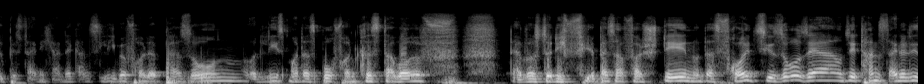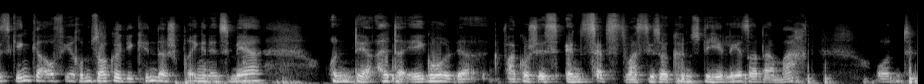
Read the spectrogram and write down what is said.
Du bist eigentlich eine ganz liebevolle Person und lies mal das Buch von Christa Wolf, da wirst du dich viel besser verstehen und das freut sie so sehr und sie tanzt eine Liskinke auf ihrem Sockel, die Kinder springen ins Meer und der alter Ego, der Quackusch ist entsetzt, was dieser künstliche Leser da macht. Und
